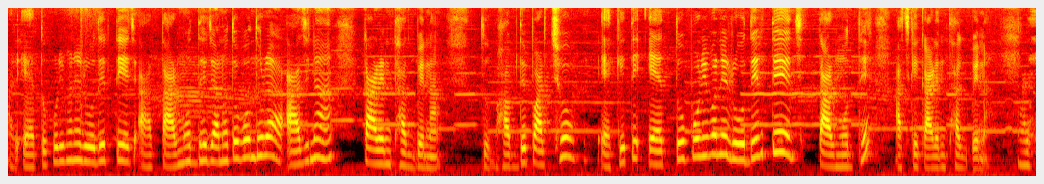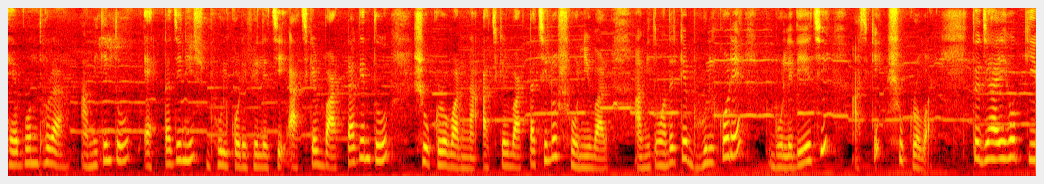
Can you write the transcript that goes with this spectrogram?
আর এত পরিমাণে রোদের তেজ, আর তার মধ্যে জানো তো বন্ধুরা, আজ না কারেন্ট থাকবে না। তো ভাবতে পারছ, একেতে এত পরিমাণে রোদের তেজ, তার মধ্যে আজকে কারেন্ট থাকবে না। আর হ্যাঁ বন্ধুরা, আমি কিন্তু একটা জিনিস ভুল করে ফেলেছি। আজকের বারটা কিন্তু শুক্রবার না, আজকের বারটা ছিল শনিবার। আমি তোমাদেরকে ভুল করে বলে দিয়েছি, আজকে শুক্রবার। তো যাই হোক, কী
